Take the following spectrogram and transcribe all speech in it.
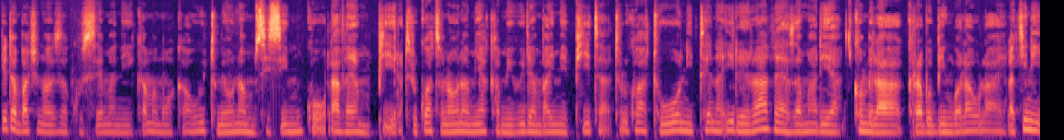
Kitu ambacho naweza kusema ni kama mwaka huu tumeona msisimko radha ya mpira. Tulikuwa tunaona miaka miwili ambayo imepita, tulikuwa hatuoni tena ile radha ya zamani ya kombe la klabu bingwa la Ulaya. Lakini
